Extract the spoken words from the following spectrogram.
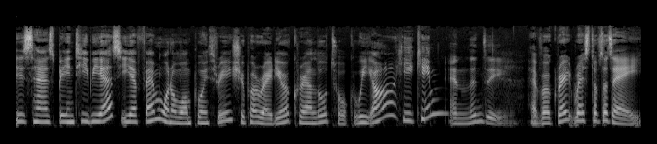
This has been TBS EFM 101.3 Super Radio Korean Law Talk. We are Hee Kim. And Lindsay. Have a great rest of the day.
